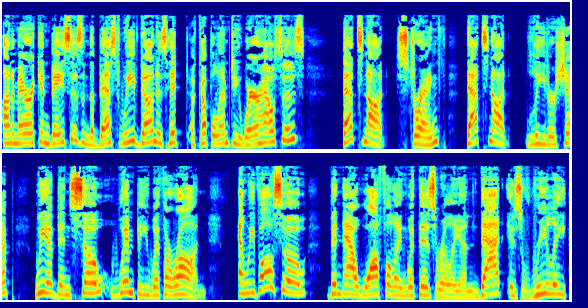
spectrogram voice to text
on American bases, and the best we've done is hit a couple empty warehouses. That's not strength. That's not leadership. We have been so wimpy with Iran. And we've also been now waffling with Israel. And that is really,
